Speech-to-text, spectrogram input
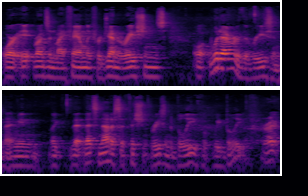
or it runs in my family for generations, or whatever the reason. I mean, like that, that's not a sufficient reason to believe what we believe. Right.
